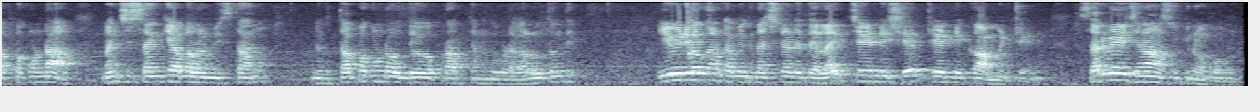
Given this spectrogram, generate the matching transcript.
తప్పకుండా మంచి సంఖ్యాబలం ఇస్తాను. మీకు తప్పకుండా ఉద్యోగ ప్రాప్తి అనేది కూడా కలుగుతుంది. ఈ వీడియో కనుక మీకు నచ్చినట్లయితే లైక్ చేయండి షేర్ చేయండి కామెంట్ చేయండి. సర్వే జనా సుఖినోభవం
